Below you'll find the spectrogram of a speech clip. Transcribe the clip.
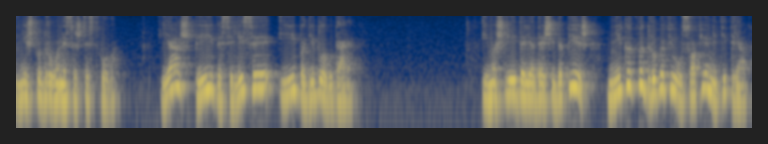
нищо друго не съществува. Яш, пи, весели се и бъди благодарен. Имаш ли да ядеш и да пиеш, никаква друга философия не ти трябва.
